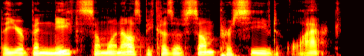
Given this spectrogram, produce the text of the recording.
that you're beneath someone else because of some perceived lack.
